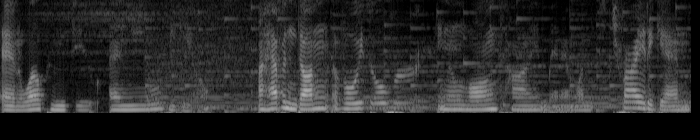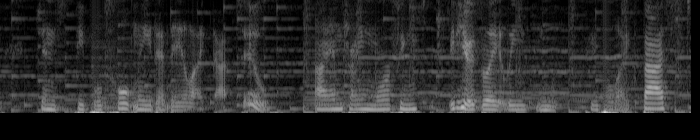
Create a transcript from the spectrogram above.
and welcome to a new video. I haven't done a voiceover in a long time and I wanted to try it again since people told me that they like that too. I am trying more things with videos lately, seeing what people like best.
